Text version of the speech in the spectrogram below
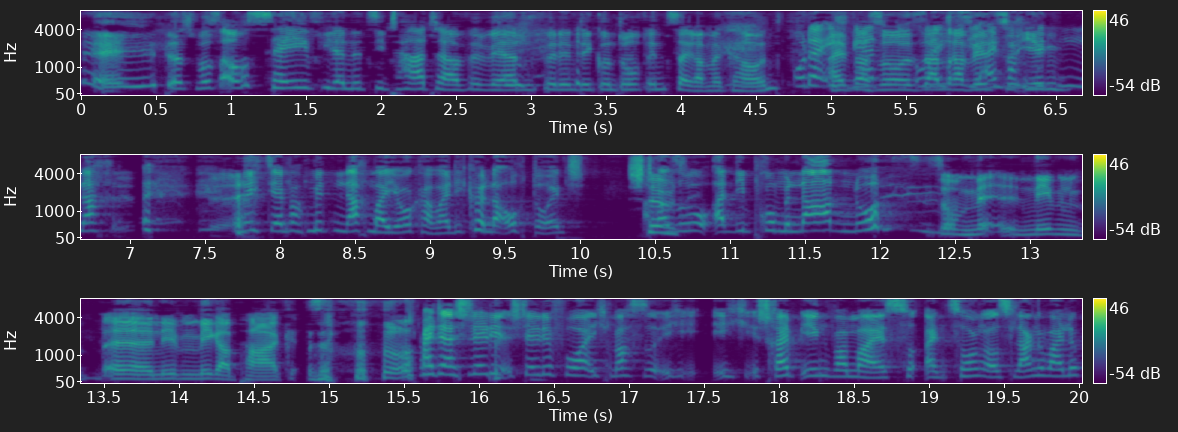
Ey, das muss auch safe wieder eine Zitattafel werden für den Dick und Doof Instagram-Account. Oder ich Einfach werd, so, Sandra, du einfach irgend- mitten nach, oder ich zieh einfach mitten nach Mallorca, weil die können da auch Deutsch. Stimmt. Aber so an die Promenaden nur. So neben, äh, neben Megapark. So. Alter, stell dir, stell dir vor, ich mach so, ich, ich schreibe irgendwann mal einen Song aus Langeweile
